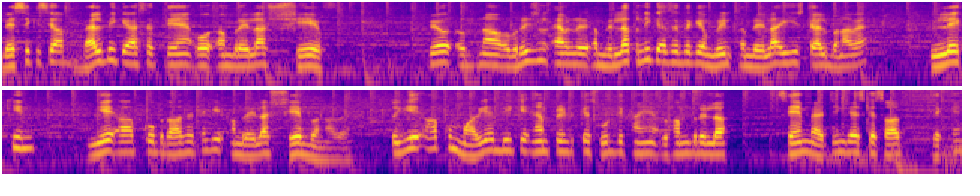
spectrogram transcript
बेसिक इसे आप बेल भी कह सकते हैं और अम्ब्रेला शेप प्योर अपना ओरिजिनल अम्ब्रेला तो नहीं कह सकते कि अम्ब्रेला ही स्टाइल बना हुआ है, लेकिन ये आपको बता सकते हैं कि अम्ब्रेला शेप बना हुआ है। तो ये आपको मारिया बी के एम प्रिंट के सूट दिखाए हैं। अलहमदिल्ला सेम मैचिंग है इसके साथ, देखें।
